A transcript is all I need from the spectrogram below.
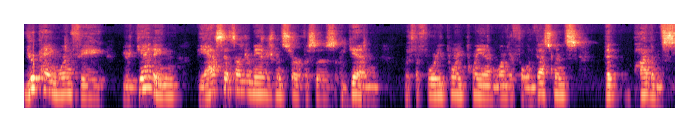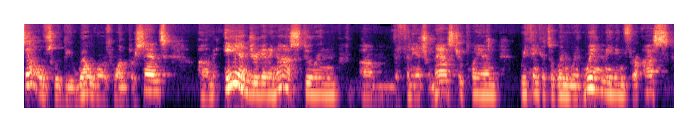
you're paying one fee, you're getting the assets under management services, again, with the 40 point plan, wonderful investments that by themselves would be well worth 1%. Um, and you're getting us doing um, the financial master plan. We think it's a win win win, meaning for us,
